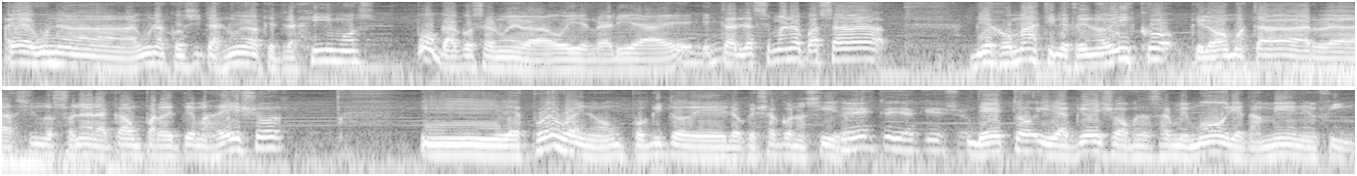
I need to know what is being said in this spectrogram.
Hay alguna, algunas cositas nuevas que trajimos, poca cosa nueva hoy en realidad. ¿eh? Esta, la semana pasada, Viejo Mástil estrenó disco, que lo vamos a estar haciendo sonar acá un par de temas de ellos. Y después, bueno, un poquito de lo que ya conocido De este y de aquello. de esto y de aquello, vamos a hacer memoria también, en fin.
